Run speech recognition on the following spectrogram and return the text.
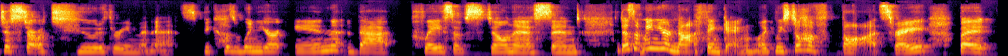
just start with two to three minutes. Because when you're in that place of stillness, and it doesn't mean you're not thinking, like we still have thoughts, right? But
